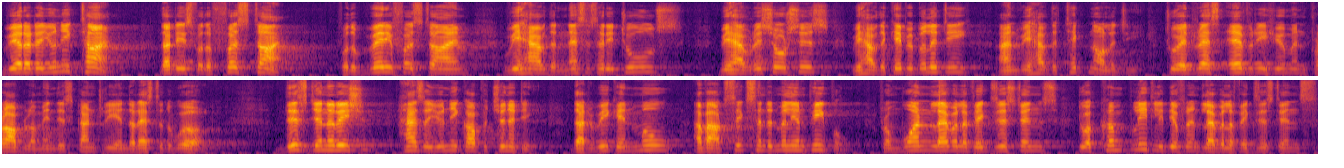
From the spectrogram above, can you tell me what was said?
We are at a unique time, that is for the first time, for the very first time, we have the necessary tools, we have resources, we have the capability, and we have the technology to address every human problem in this country and the rest of the world. This generation has a unique opportunity that we can move about six hundred million people from one level of existence to a completely different level of existence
